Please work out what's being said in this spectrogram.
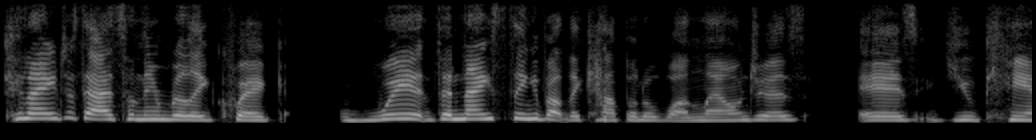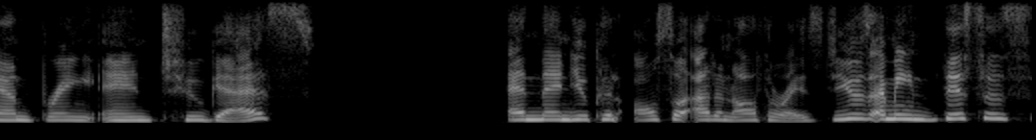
Can I just add something really quick? With the nice thing about the Capital One lounges is you can bring in two guests. And then you can also add an authorized use. I mean, this is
